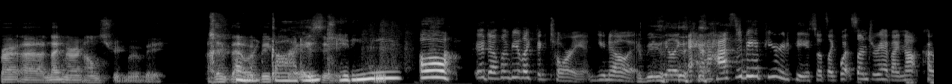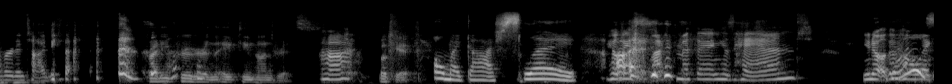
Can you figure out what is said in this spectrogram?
uh, Nightmare on Elm Street movie. I think that oh would be God, crazy. Are you kidding me? Oh, it would definitely be like Victorian. You know it. It'd be, be like it has to be a period piece. So it's like, what century have I not covered in time yet? Freddy Krueger in the 1800s. Uh-huh. Book it. Oh my gosh, slay! He'll be uh, blacksmithing his hand. You know the yes. whole like.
